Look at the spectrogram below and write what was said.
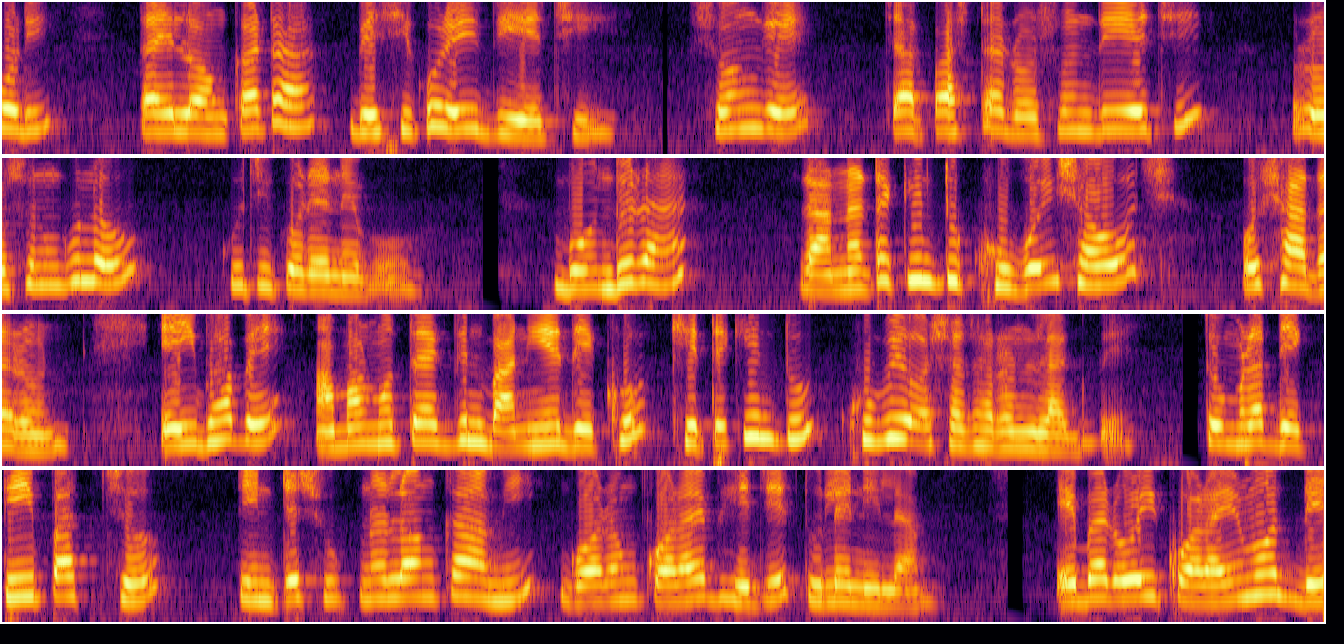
করি, তাই লঙ্কাটা বেশি করেই দিয়েছি। সঙ্গে চার পাঁচটা রসুন দিয়েছি, রসুনগুলোও কুচি করে নেব। বন্ধুরা, রান্নাটা কিন্তু খুবই সহজ ও সাধারণ। এইভাবে আমার মতো একদিন বানিয়ে দেখো, খেতে কিন্তু খুবই অসাধারণ লাগবে। তোমরা দেখতেই পাচ্ছ, তিনটে শুকনো লঙ্কা আমি গরম কড়ায় ভেজে তুলে নিলাম। এবার ওই কড়াইয়ের মধ্যে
